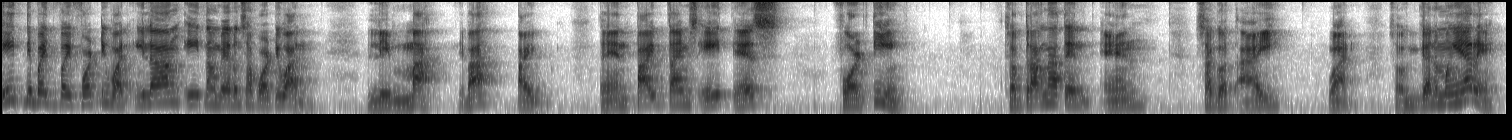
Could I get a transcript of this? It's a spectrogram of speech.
8 divided by 41, ilang 8 ang meron sa 41? 5. Di ba? 5. Then, 5 times 8 is 40. Subtract natin and sagot ay 1. So, ganun mangyayari.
